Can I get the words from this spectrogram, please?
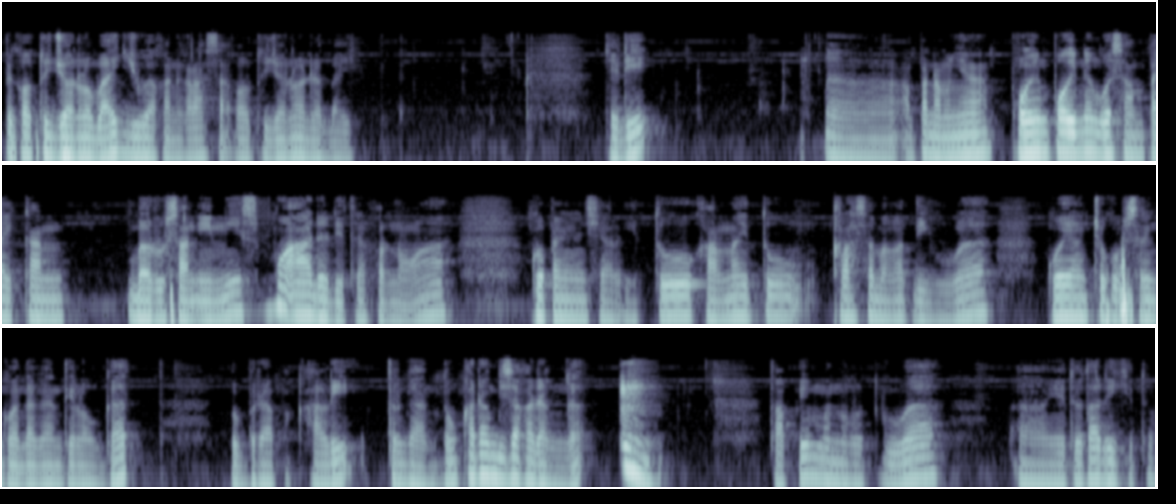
Tapi kalau tujuan lo baik juga akan kerasa kalau tujuan lo adalah baik. Jadi eh, apa namanya poin-poin yang gue sampaikan barusan ini semua ada di Trevor Noah. Gue pengen share itu karena itu kerasa banget di gue gue yang cukup sering gonta ganti logat beberapa kali tergantung kadang bisa kadang enggak. Tapi menurut gue uh, yaitu tadi gitu.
